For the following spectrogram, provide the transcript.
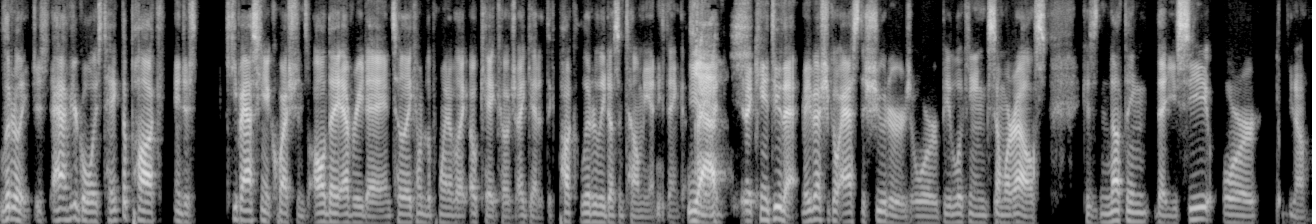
literally just have your goalies take the puck and just keep asking it questions all day, every day until they come to the point of like, okay, coach, I get it. The puck literally doesn't tell me anything. Yeah. I, I, I can't do that. Maybe I should go ask the shooters or be looking somewhere else because nothing that you see or, you know,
